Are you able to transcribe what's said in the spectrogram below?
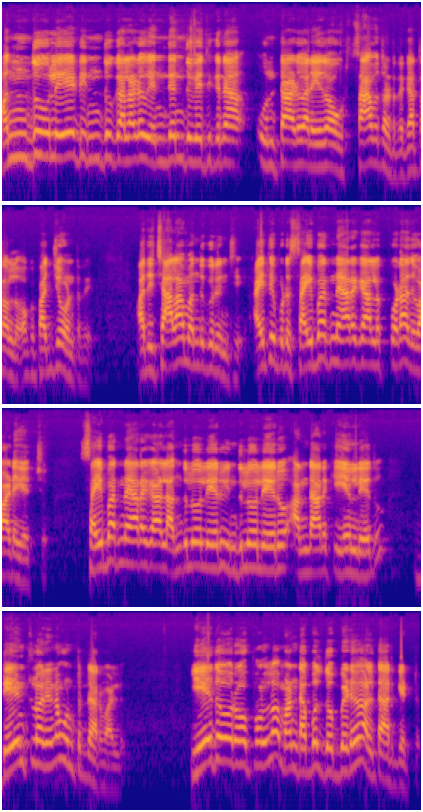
అందులేడు ఇందు గలడు ఎందెందు వెతికినా ఉంటాడు అనేదో ఒక సామెత ఉంటుంది గతంలో ఒక పద్యం ఉంటుంది. అది చాలా మంది గురించి. అయితే ఇప్పుడు సైబర్ నేరగాళ్ళకు కూడా అది వాడేయచ్చు. సైబర్ నేరగాళ్ళు అందులో లేరు ఇందులో లేరు అనడానికి ఏం లేదు. దేంట్లోనైనా ఉంటున్నారు వాళ్ళు. ఏదో రూపంలో మన డబ్బులు దొబ్బేయడం వాళ్ళ టార్గెట్.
